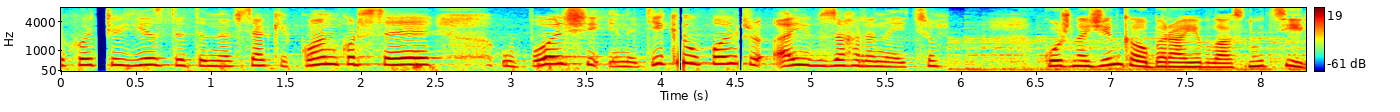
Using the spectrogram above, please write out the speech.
І хочу їздити на всякі конкурси у Польщі. І не тільки у Польщу, а й за границю. Кожна жінка обирає власну ціль.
